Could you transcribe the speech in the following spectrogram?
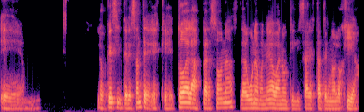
eh, lo que es interesante es que todas las personas de alguna manera van a utilizar esta tecnología,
